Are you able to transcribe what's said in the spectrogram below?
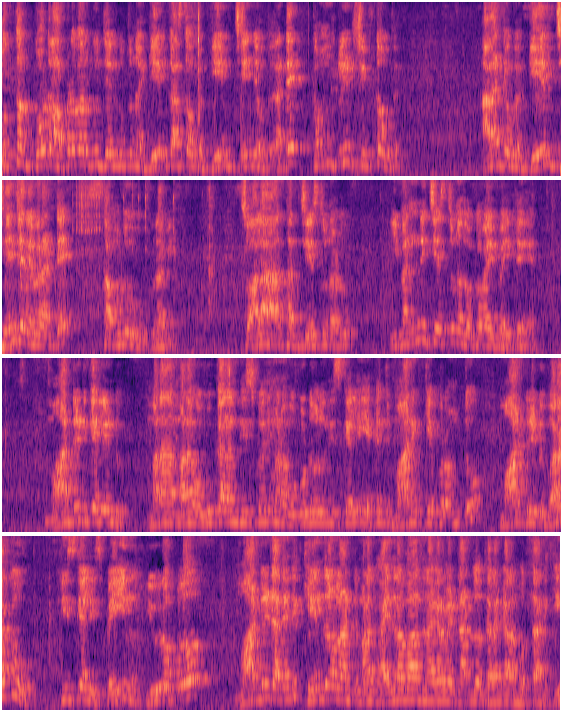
మొత్తం టోటల్ అప్పటి వరకు జరుగుతున్న గేమ్ కాస్త ఒక గేమ్ చేంజ్ అవుతుంది. అంటే కంప్లీట్ షిఫ్ట్ అవుతుంది. అలాంటి ఒక గేమ్ చేంజర్ ఎవరంటే తమ్ముడు రవి. సో అలా తను చేస్తున్నాడు. ఇవన్నీ చేస్తున్నది ఒకవైపు అయితే మాడ్రిడ్కి వెళ్ళిండు. మన మన ఒగ్గు తీసుకొని మన ఒగ్గుడోలు తీసుకెళ్ళి ఎక్కడి నుంచి? మాణిక్యపురం టు మాడ్రిడ్ వరకు తీసుకెళ్ళి స్పెయిన్ యూరోప్లో మాడ్రిడ్ అనేది కేంద్రం లాంటిది మనకు హైదరాబాద్ నగరం ఎట్లాంటిదో తెలంగాణ మొత్తానికి.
